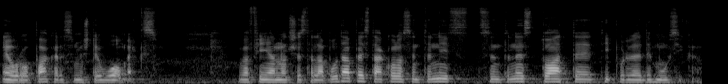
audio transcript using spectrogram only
Europa, care se numește WOMEX. Va fi anul acesta la Budapesta, acolo se, întâlnesc, se întâlnesc toate tipurile de muzică.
